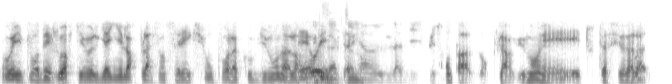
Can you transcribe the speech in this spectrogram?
Oui, pour des joueurs qui veulent gagner leur place en sélection pour la Coupe du Monde, alors Eh que oui. les Italiens ne la disputeront pas. Donc l'argument est, est tout à fait valable.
